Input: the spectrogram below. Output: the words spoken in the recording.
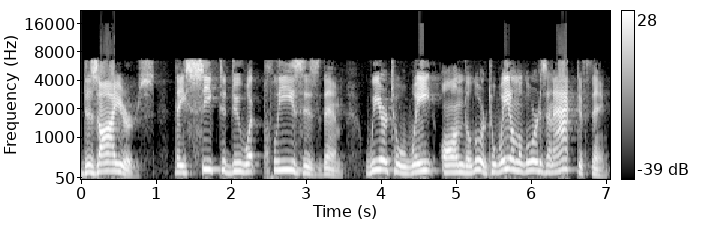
desires. They seek to do what pleases them. We are to wait on the Lord. To wait on the Lord is an active thing.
